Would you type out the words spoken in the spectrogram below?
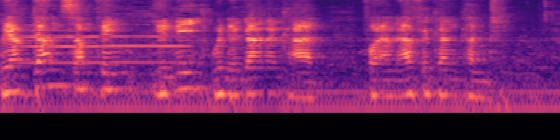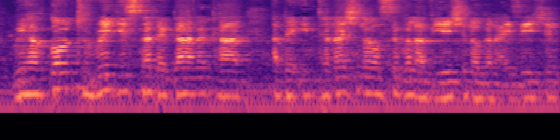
we have done something unique with the Ghana card for an African country. We have gone to register the Ghana card at the International Civil Aviation Organization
